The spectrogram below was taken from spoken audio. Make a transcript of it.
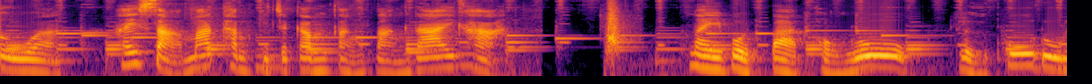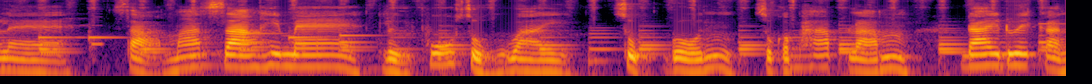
ตัว ให้สามารถทำกิจกรรมต่างๆ ได้ค่ะ ในบทบาทของลูกหรือผู้ดูแล สามารถสร้างให้แม่หรือผู้สูงวัย สุขร้น สุขภาพล้ำ ได้ด้วยการ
